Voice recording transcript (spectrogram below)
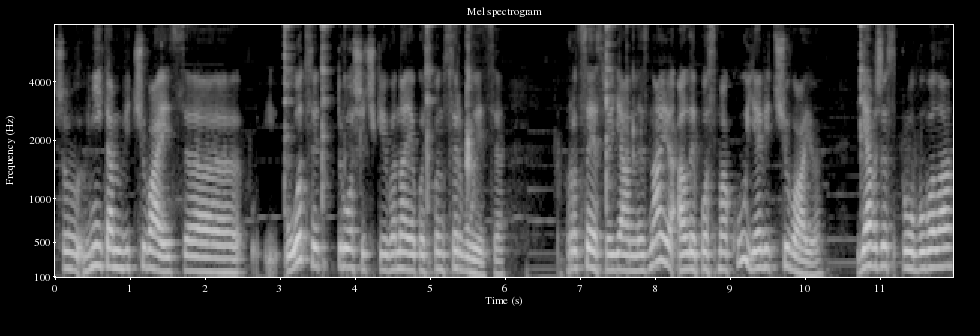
що в ній там відчувається оцет трошечки, вона якось консервується. Процесу я не знаю, але по смаку я відчуваю. Я вже спробувала.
